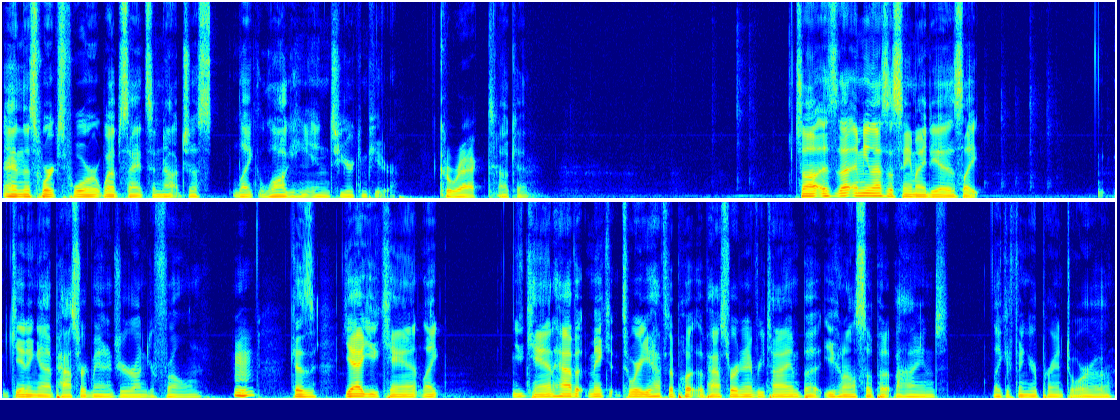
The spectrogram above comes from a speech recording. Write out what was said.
And this works for websites and not just like logging into your computer. Correct. Okay. So is that? I mean, that's the same idea as like getting a password manager on your phone. hmm Because yeah, you can't like you can have it make it to where you have to put the password in every time, but you can also put it behind like a fingerprint or a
